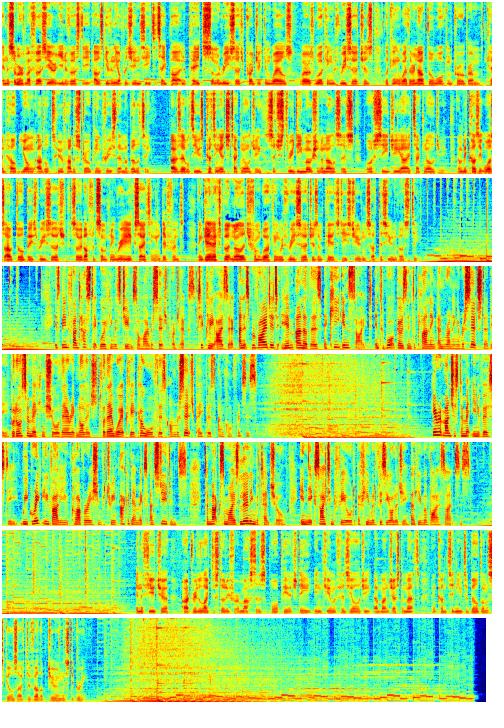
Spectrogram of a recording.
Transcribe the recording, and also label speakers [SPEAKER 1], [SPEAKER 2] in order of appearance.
[SPEAKER 1] In the summer of my first year at university, I was given the opportunity to take part in a paid summer research project in Wales, where I was working with researchers looking at whether an outdoor walking programme can help young adults who have had a stroke increase their mobility. I was able to use cutting edge technology such as 3D motion analysis or CGI technology, and because it was outdoor based research, so it offered something really exciting and different, and gain expert knowledge from working with researchers and PhD students at this university.
[SPEAKER 2] It's been fantastic working with students on my research projects, particularly Isaac, and it's provided him and others a key insight into what goes into planning and running a research study, but also making sure they are acknowledged for their work via co authors on research papers and conferences. Here at Manchester Met University, we greatly value collaboration between academics and students to maximise learning potential in the exciting field of human physiology and human biosciences.
[SPEAKER 1] In the future, I'd really like to study for a Master's or PhD in Human Physiology at Manchester Met and continue to build on the skills I've developed during this degree.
